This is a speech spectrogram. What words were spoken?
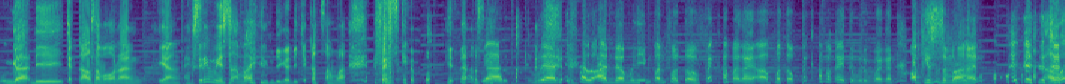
nggak dicekal sama orang yang ekstremis sama yang juga dicekal sama fans K-pop. Kita harus Berarti, berarti kalau Anda menyimpan foto fake apakah eh, foto fake apakah itu merupakan objek sesembahan? apa?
